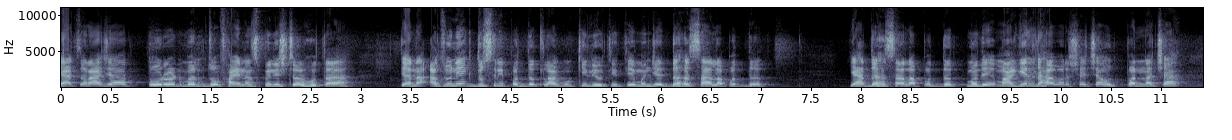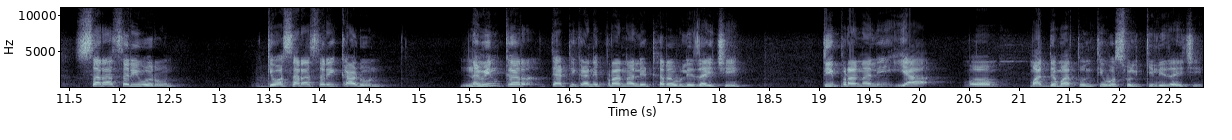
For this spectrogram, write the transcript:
त्याच राजा तोरडमल जो फायनान्स मिनिस्टर होता त्यानं अजून एक दुसरी पद्धत लागू केली होती ते म्हणजे दहसाला पद्धत. या दहसाला पद्धतमध्ये मागील दहा वर्षाच्या उत्पन्नाच्या सरासरीवरून किंवा सरासरी काढून नवीन कर त्या ठिकाणी प्रणाली ठरवली जायची. ती प्रणाली या माध्यमातून ती वसूल केली जायची.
